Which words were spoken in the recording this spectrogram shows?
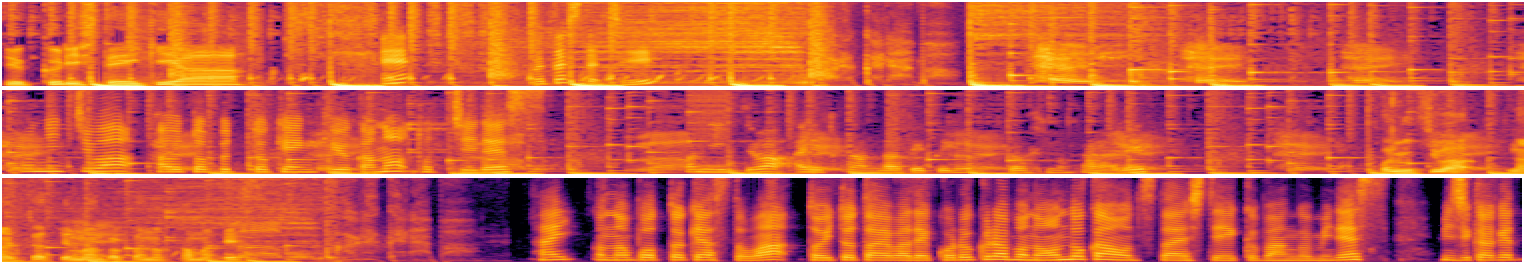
ゆっくりしていきや。え？私たち？こんにちは、アウトプット研究家のトッチーです。こんにちは、アレクサンダーテクニック投資のサラです。こんにちは、なんちゃって漫画家のかまです。はい、このポッドキャストは問いと対話でコルクラボの温度感をお伝えしていく番組です。身近け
